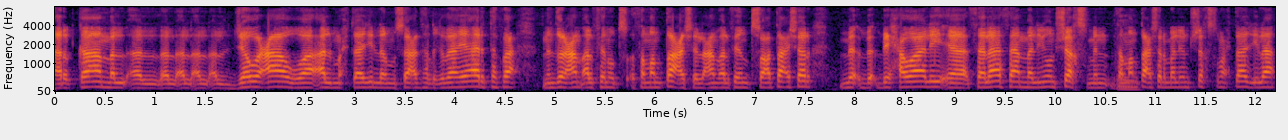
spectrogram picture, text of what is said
أرقام الجوعة والمحتاجين للمساعدة الغذائية. ارتفع منذ العام 2018 للعام 2019 بحوالي 3 مليون شخص. من 18 10 مليون شخص محتاج إلى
